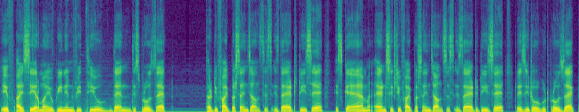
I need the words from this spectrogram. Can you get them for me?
If I share my opinion with you, then this project 35% chances is that it is a scam and 65% chances is that it is a legit or good project.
